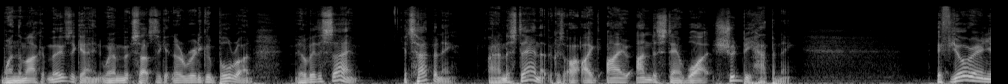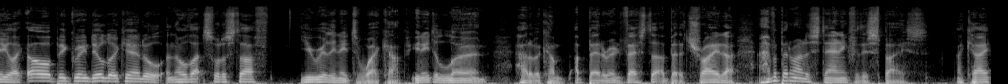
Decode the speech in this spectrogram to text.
When the market moves again, when it starts to get in a really good bull run, it'll be the same. It's happening. I understand that because I, I, I understand why it should be happening if you're in, you're like, oh, big green dildo candle and all that sort of stuff. You really need to wake up. You need to learn how to become a better investor, a better trader, and have a better understanding for this space. Okay.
